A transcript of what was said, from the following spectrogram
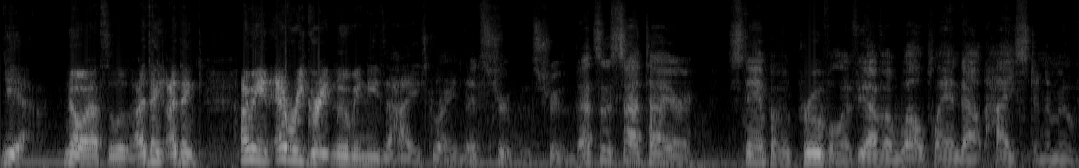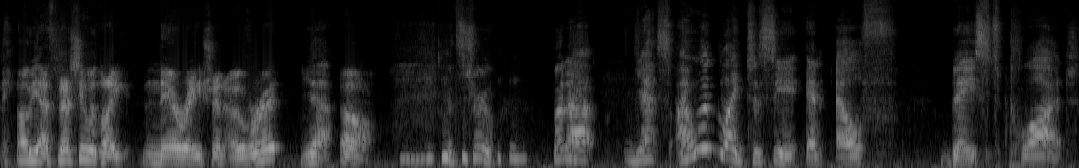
yeah, no, absolutely. I think I think I mean every great movie needs a heist, right? It's true. It's true. That's a satire stamp of approval if you have a well planned out heist in a movie. oh yeah, especially with like narration over it. Yeah. Oh, It's true. but uh yes, I would like to see an elf based plot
